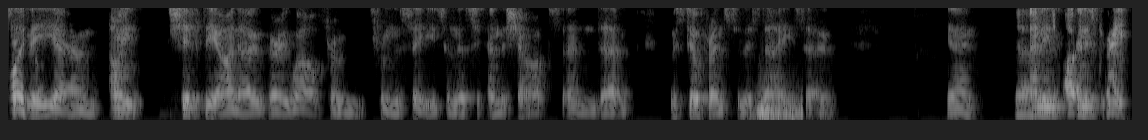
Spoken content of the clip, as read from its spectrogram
Particularly, um, I mean, Shifty, I know very well from from the Seas and the and the Sharks, and um, we're still friends to this day. So, you know, Yeah. and it's and it's great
